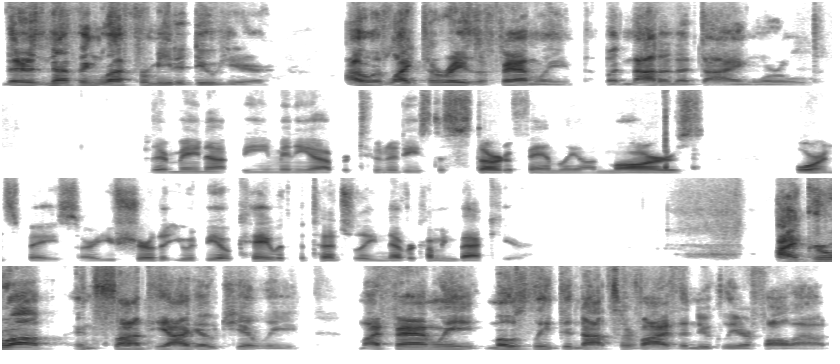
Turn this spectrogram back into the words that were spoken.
There is nothing left for me to do here. I would like to raise a family, but not in a dying world. There may not be many opportunities to start a family on Mars or in space. Are you sure that you would be okay with potentially never coming back here? I grew up in Santiago, Chile. My family mostly did not survive the nuclear fallout.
